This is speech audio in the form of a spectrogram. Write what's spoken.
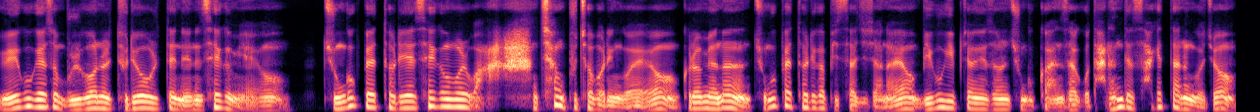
외국에서 물건을 들여올 때 내는 세금이에요. 중국 배터리에 세금을 왕창 붙여버린 거예요. 그러면은 중국 배터리가 비싸지잖아요. 미국 입장에서는 중국 거 안 사고 다른 데서 사겠다는 거죠.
